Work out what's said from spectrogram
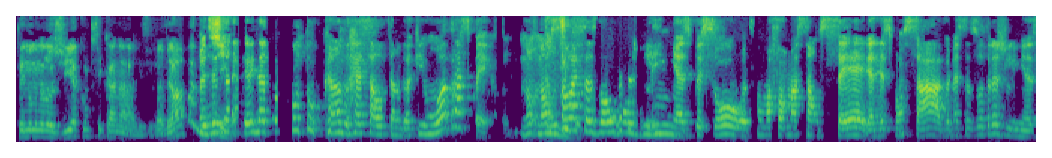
fenomenologia com psicanálise. Vai virar uma bagunça. Mas eu ainda estou cutucando, ressaltando aqui um outro aspecto. Não, não então, são essas outras linhas, pessoas com uma formação séria, responsável, nessas outras linhas.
